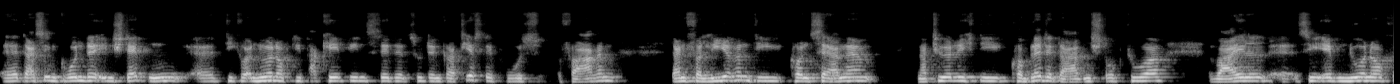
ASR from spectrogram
äh, dass im Grunde in Städten äh, die nur noch die Paketdienste zu den Quartiersdepots fahren, dann verlieren die Konzerne natürlich die komplette Datenstruktur, weil äh, sie eben nur noch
